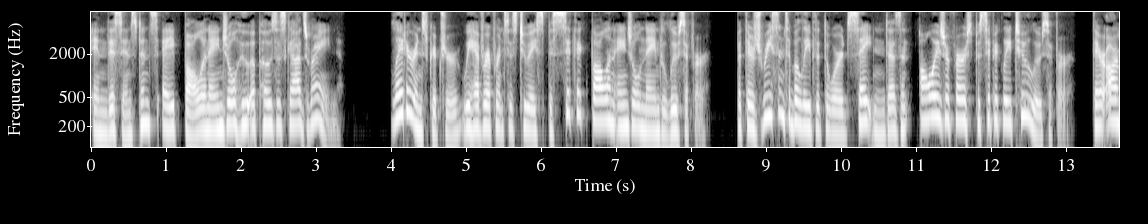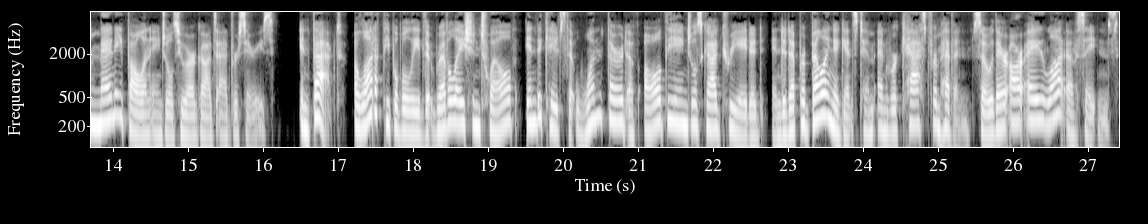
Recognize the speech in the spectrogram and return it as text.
in this instance, a fallen angel who opposes God's reign. Later in Scripture, we have references to a specific fallen angel named Lucifer, but there's reason to believe that the word Satan doesn't always refer specifically to Lucifer. There are many fallen angels who are God's adversaries. In fact, a lot of people believe that Revelation 12 indicates that one third of all the angels God created ended up rebelling against him and were cast from heaven, so there are a lot of Satans.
